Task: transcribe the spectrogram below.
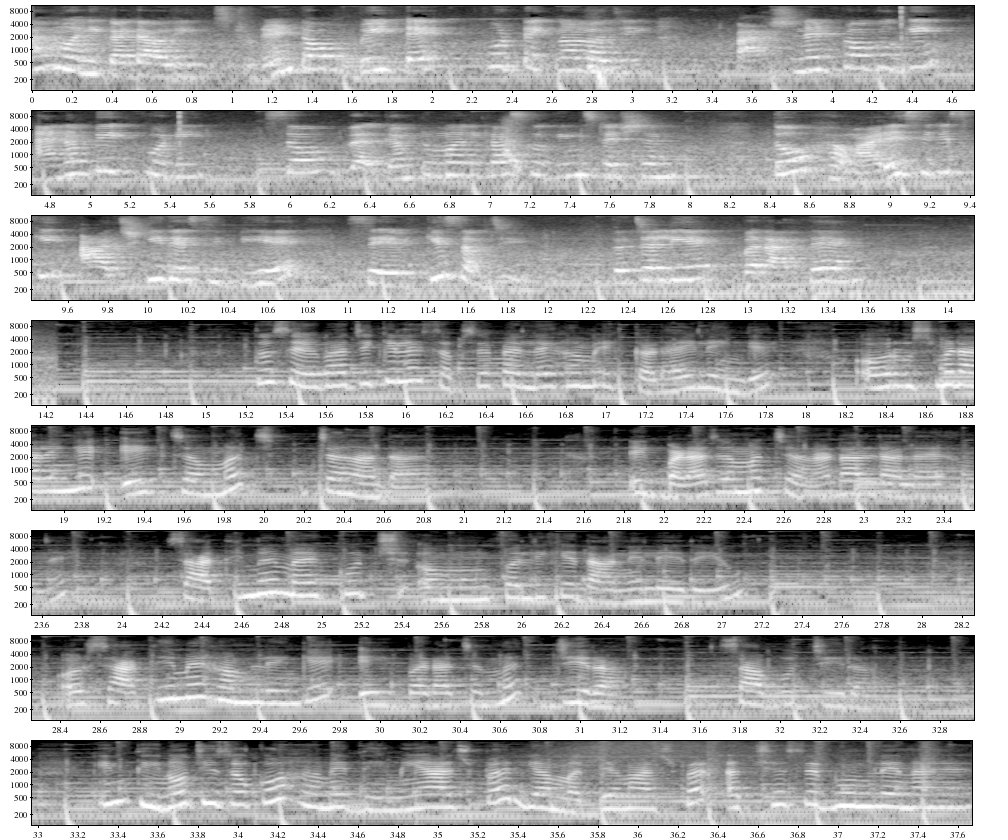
I'm Monica Dowry, student of BTech Food Technology, passionate for cooking and a big foodie. So welcome to Monica's Cooking Station. तो हमारे series की आज की recipe है save की सब्ज़ी। तो चलिए बनाते हैं। तो सेव भाजी के लिए सबसे पहले हम एक कढ़ाई लेंगे और उसमें डालेंगे एक चम्मच चना दाल। एक बड़ा चम्मच चना दाल डाला है हमने। साथ ही में मैं कुछ मूंगफली के दाने ले रही हूँ। और साथ ही में हम लेंगे एक बड़ा चम्मच जीरा, साबुत जीरा। इन तीनों चीज़ों को हमें धीमी आँच पर या मध्यम आँच पर अच्छे से भून लेना है।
